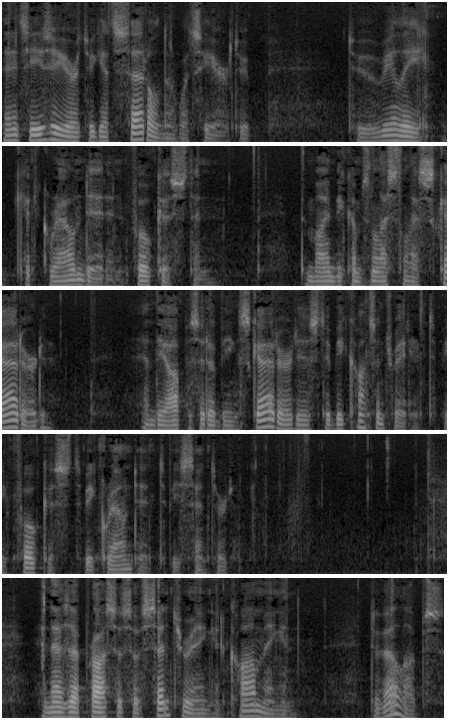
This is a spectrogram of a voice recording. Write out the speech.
then it's easier to get settled in what's here, to to really get grounded and focused, and the mind becomes less and less scattered, and the opposite of being scattered is to be concentrated, to be focused, to be grounded, to be centered. And as that process of centering and calming and develops,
